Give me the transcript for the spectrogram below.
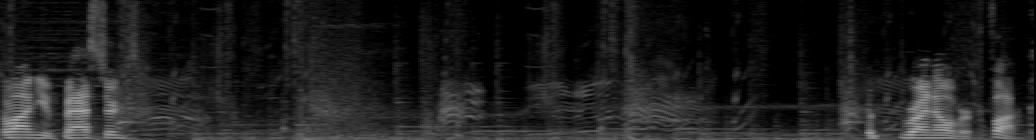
Come on, you bastards. Run over. Fuck.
